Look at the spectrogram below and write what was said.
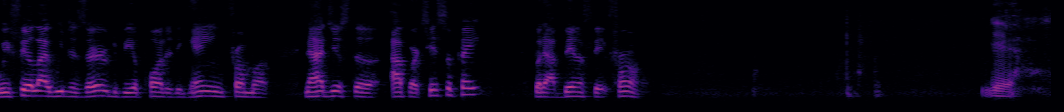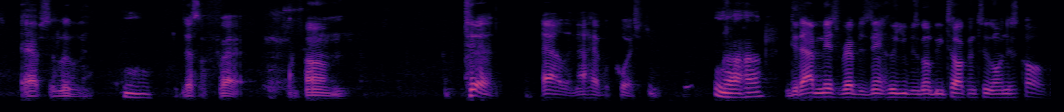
we feel like we deserve to be a part of the game from a not just the I participate, but I benefit from. Yeah, absolutely. Hmm. That's a fact. Um, to Alan, I have a question. Uh huh. Did I misrepresent who you was gonna be talking to on this call?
